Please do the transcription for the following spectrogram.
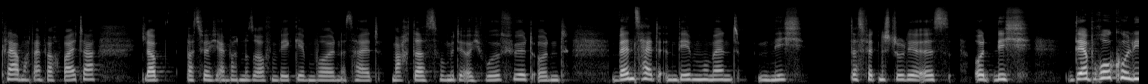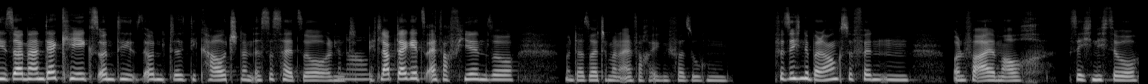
klar, macht einfach weiter. Ich glaube, was wir euch einfach nur so auf den Weg geben wollen, ist halt, macht das, womit ihr euch wohlfühlt. Und wenn es halt in dem Moment nicht das Fitnessstudio ist und nicht der Brokkoli, sondern der Keks und die, und die Couch, dann ist es halt so. Und genau. ich glaube, da geht es einfach vielen so. Und da sollte man einfach irgendwie versuchen, für sich eine Balance zu finden und vor allem auch sich nicht so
